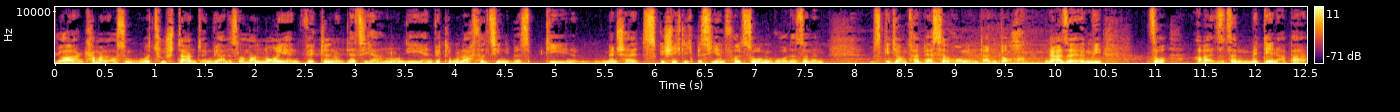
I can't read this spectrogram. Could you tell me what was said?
ja, dann kann man aus dem Urzustand irgendwie alles nochmal neu entwickeln und letztlich auch nur die Entwicklung nachvollziehen, die, bis, die menschheitsgeschichtlich bis hierhin vollzogen wurde, sondern es geht ja um Verbesserungen dann doch. Ja, also irgendwie so, aber sozusagen mit den, Appa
